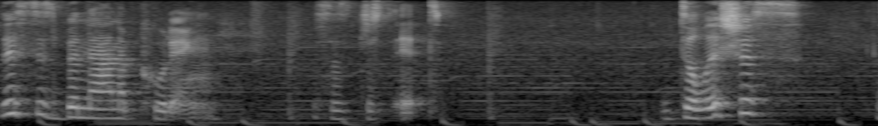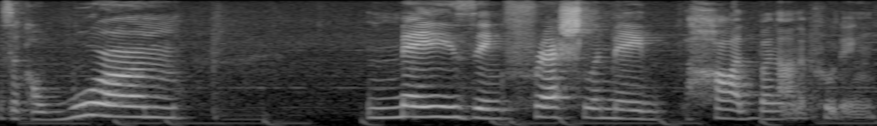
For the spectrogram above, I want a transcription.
This is banana pudding. This is just it. Delicious. It's like a warm, amazing, freshly made hot banana pudding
